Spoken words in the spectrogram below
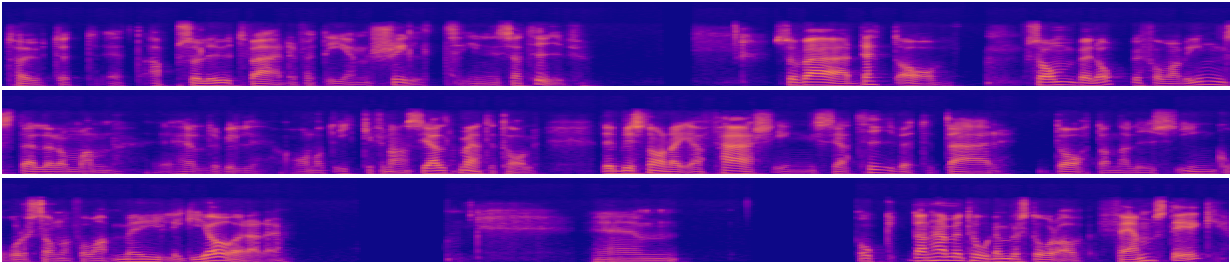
ta ut ett, ett absolut värde för ett enskilt initiativ. Så värdet av som belopp i form av vinst eller om man hellre vill ha något icke-finansiellt mätetal. Det blir snarare i affärsinitiativet där dataanalys ingår som någon form av möjliggörare. Ehm, och den här metoden består av fem steg.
